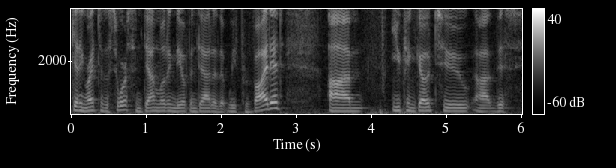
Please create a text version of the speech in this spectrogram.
getting right to the source and downloading the open data that we've provided, um, you can go to uh, this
